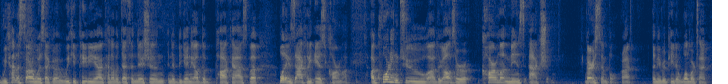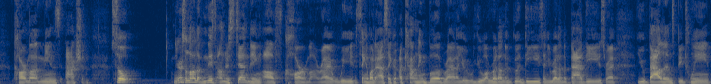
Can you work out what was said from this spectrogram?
We kind of start with like a Wikipedia kind of a definition in the beginning of the podcast, but what exactly is karma? According to uh, the author, karma means action. Very simple, right? Let me repeat it one more time. Karma means action. So there's a lot of misunderstanding of karma, right? We think about it as like an accounting book, right? Like you you write on the good deeds and you write on the bad deeds, right? You balance between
